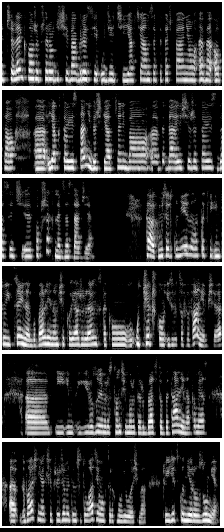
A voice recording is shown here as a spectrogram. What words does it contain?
y, czy lęk może przerodzić się w agresję u dzieci? Ja chciałam zapytać Panią Ewę o to, e, jak to jest Pani doświadczeń, bo e, wydaje się, że to jest dosyć e, powszechne w zasadzie. Tak, myślę, że to nie jest dla nas takie intuicyjne, bo bardziej nam się kojarzy lęk z taką ucieczką i z wycofywaniem się. I, i, i rozumiem, że stąd się może też brać to pytanie. Natomiast właśnie jak się przyjrzymy tym sytuacjom, o których mówiłyśmy, czyli dziecko nie rozumie,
